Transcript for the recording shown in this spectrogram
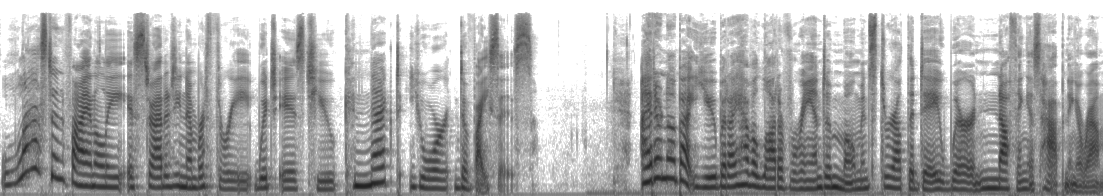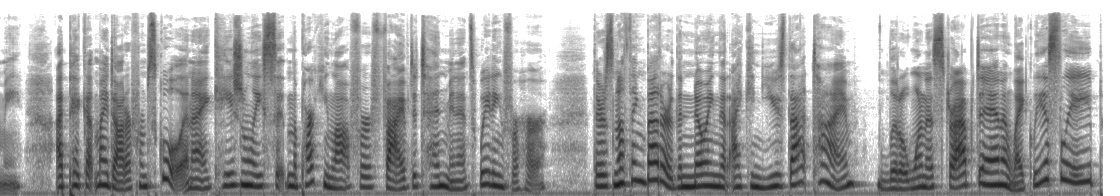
last and finally is strategy number three, which is to connect your devices. I don't know about you, but I have a lot of random moments throughout the day where nothing is happening around me. I pick up my daughter from school and I occasionally sit in the parking lot for five to 10 minutes waiting for her. There's nothing better than knowing that I can use that time, little one is strapped in and likely asleep,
